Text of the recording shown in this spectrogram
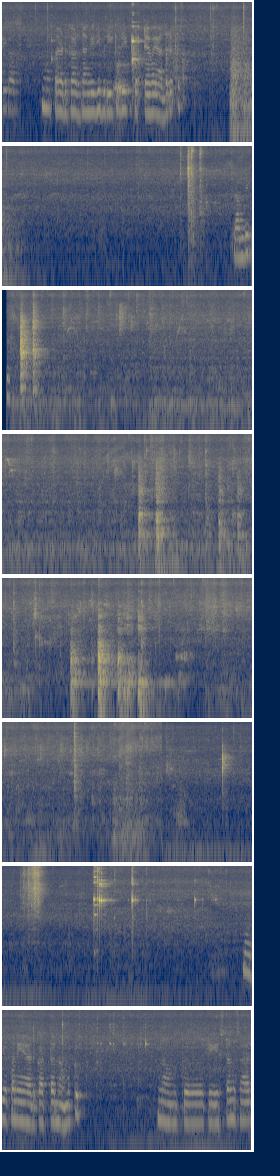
ਟਮਾਟਰ ਦਾ ਹੁਣ ਆਪਾਂ ਐਡ ਕਰ ਦਾਂਗੇ ਜੀ ਬਰੀਕ ਬਰੀਕ ਕੱਟਿਆ ਹੋਇਆ ਅਦਰਕ। ਜਲਦੀ ਲੋ ਜੀ ਆਪਾਂ ਨੇ ਐਡ ਕਰਤਾ ਨਮਕ। ਨਮਕ ਟੇਸਟ ਅਨੁਸਾਰ।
